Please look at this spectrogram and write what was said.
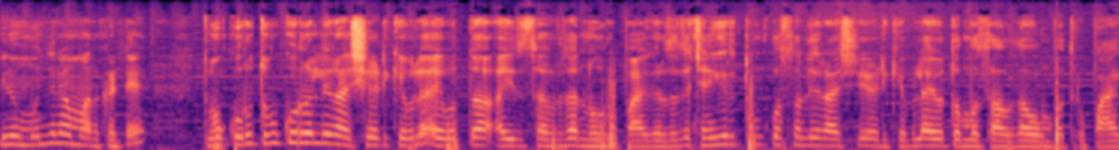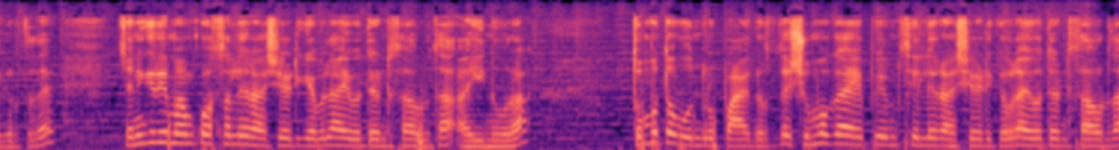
ಇನ್ನು ಮುಂದಿನ ಮಾರುಕಟ್ಟೆ ತುಮಕೂರು, ತುಮಕೂರಲ್ಲಿ ರಾಶಿ ಅಡಿಕೆ ಬೆಲೆ ಐವತ್ತ ಐದು ಸಾವಿರದ ನೂರು ರೂಪಾಯಿ ಆಗಿರ್ತದೆ. ಚನ್ನಗಿರಿ ತುಮಕೂರಿನಲ್ಲಿ ರಾಶಿ ಅಡಿಕೆ ಬೆಲೆ ಐವತ್ತೊಂಬತ್ತು ಸಾವಿರದ ಒಂಬತ್ತು ರೂಪಾಯಿ ಆಗಿರ್ತದೆ. ಚನ್ನಗಿರಿ ಮಾಮಕೋಸ್ನಲ್ಲಿ ರಾಶಿ ಅಡಿಕೆ ಬೆಲೆ ಐವತ್ತೆಂಟು ಸಾವಿರದ ಐನೂರ ತೊಂಬತ್ತ ಒಂದು ರೂಪಾಯಿ ಆಗಿರುತ್ತೆ ಶಿವಮೊಗ್ಗ ಎ ಪಿ ಎಂ ಸಿಯಲ್ಲಿ ರಾಶಿ ಅಡಿಕೆ ಬೆಲೆ ಐವತ್ತೆಂಟು ಸಾವಿರದ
